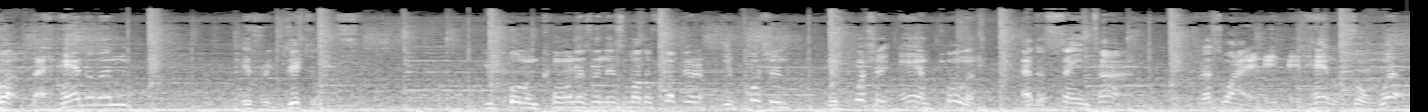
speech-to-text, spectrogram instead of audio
But the handling is ridiculous. You pulling corners in this motherfucker. You're pushing, you're pushing and pulling at the same time. So that's why it, it handles so well.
